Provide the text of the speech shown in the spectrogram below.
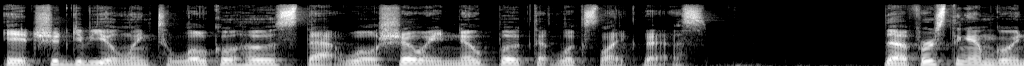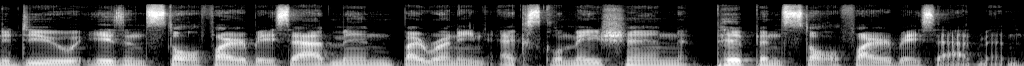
It should give you a link to localhost that will show a notebook that looks like this. The first thing I'm going to do is install Firebase admin by running exclamation pip install Firebase admin.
